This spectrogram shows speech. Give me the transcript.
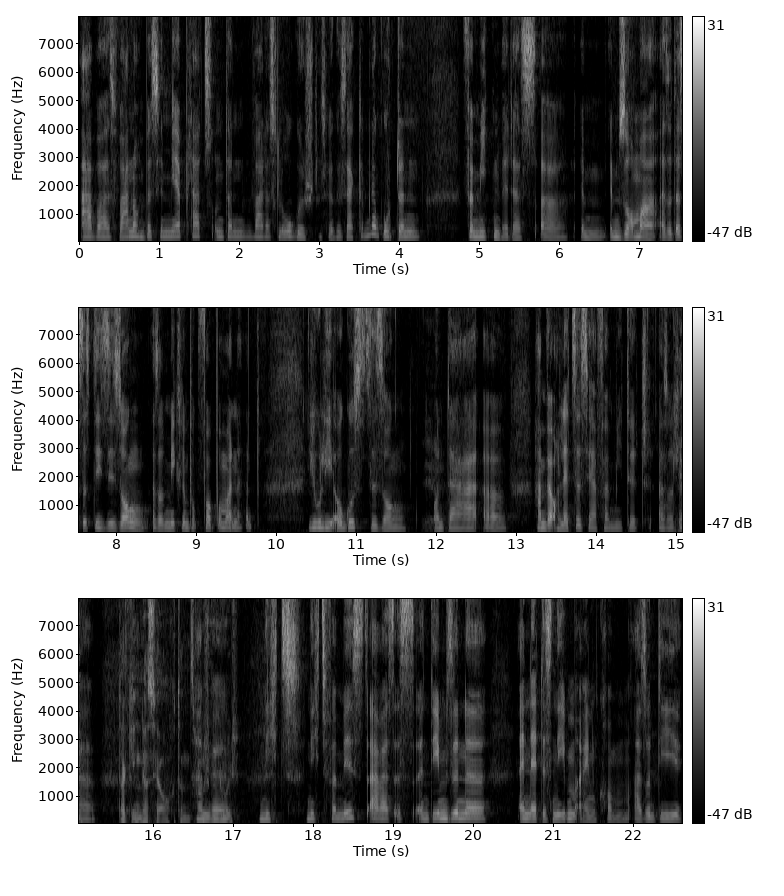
Aber es war noch ein bisschen mehr Platz und dann war das logisch, dass wir gesagt haben, na gut, dann vermieten wir das äh, im, im Sommer. Also das ist die Saison. Also Mecklenburg-Vorpommern hat Juli-August-Saison. Ja. Und da äh, haben wir auch letztes Jahr vermietet. Also okay. da, da ging das ja auch dann haben wir nichts, nichts vermisst, aber es ist in dem Sinne ein nettes Nebeneinkommen. Also die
